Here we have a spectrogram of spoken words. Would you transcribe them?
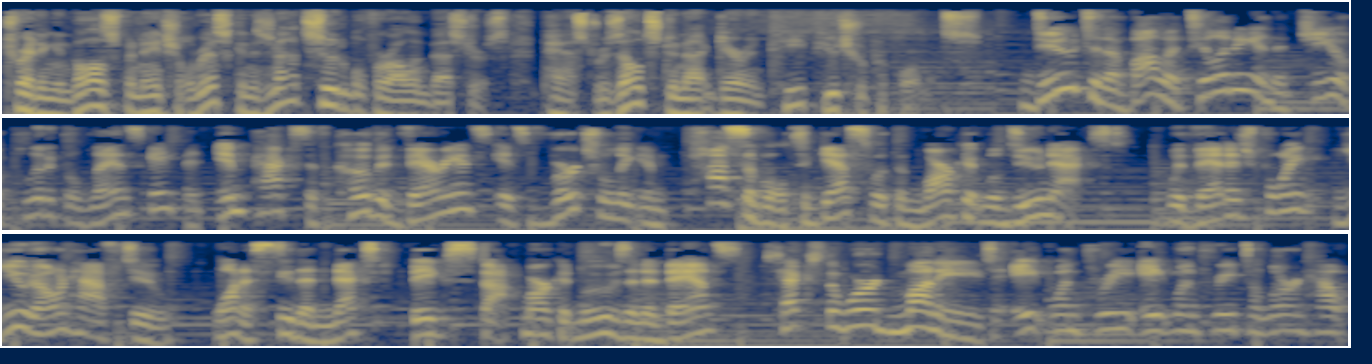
Trading involves financial risk and is not suitable for all investors. Past results do not guarantee future performance. Due to the volatility in the geopolitical landscape and impacts of COVID variants, it's virtually impossible to guess what the market will do next. With Vantage Point, you don't have to. Want to see the next big stock market moves in advance? Text the word money to 813 813 to learn how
